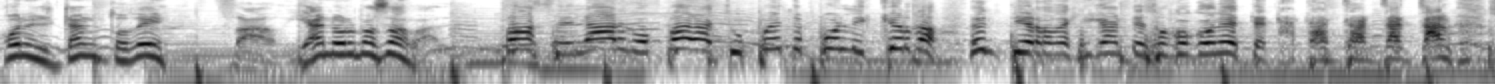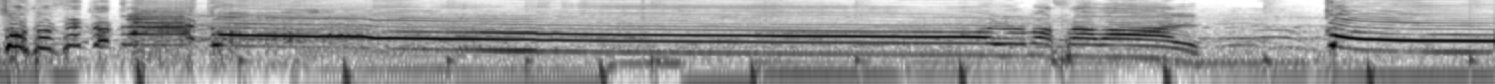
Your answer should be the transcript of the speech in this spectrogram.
con el tanto de Fabián Ormazábal. Pase largo para Chupete por la izquierda en tierra de gigantes. Ojo con este. ¡Soso centro atrás! ¡Gol! Ormazábal. ¡Gol!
